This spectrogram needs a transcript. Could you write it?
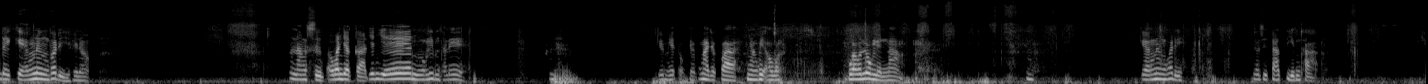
ได้แกงหนึ่งพอดีพี่น้องนั่งสืบเอาบรรยากาศเย็นๆอยู่ริมทะเลเก็บเห็ดออกจากมาจากป่ายังไปเอาวะว่ามันลงเล่นน้ำแกงหนึ่งพอดีเดี๋ยวสิตัดตีนถาโอเค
